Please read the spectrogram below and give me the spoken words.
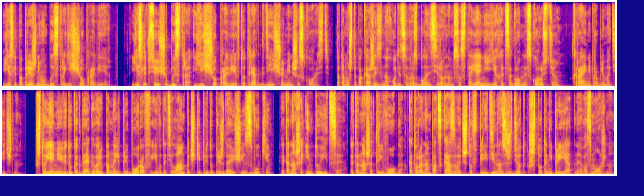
Если по-прежнему быстро, еще правее. Если все еще быстро, еще правее в тот ряд, где еще меньше скорость. Потому что пока жизнь находится в разбалансированном состоянии, ехать с огромной скоростью крайне проблематично. Что я имею в виду, когда я говорю панель приборов и вот эти лампочки, предупреждающие звуки? Это наша интуиция, это наша тревога, которая нам подсказывает, что впереди нас ждет что-то неприятное, возможно.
